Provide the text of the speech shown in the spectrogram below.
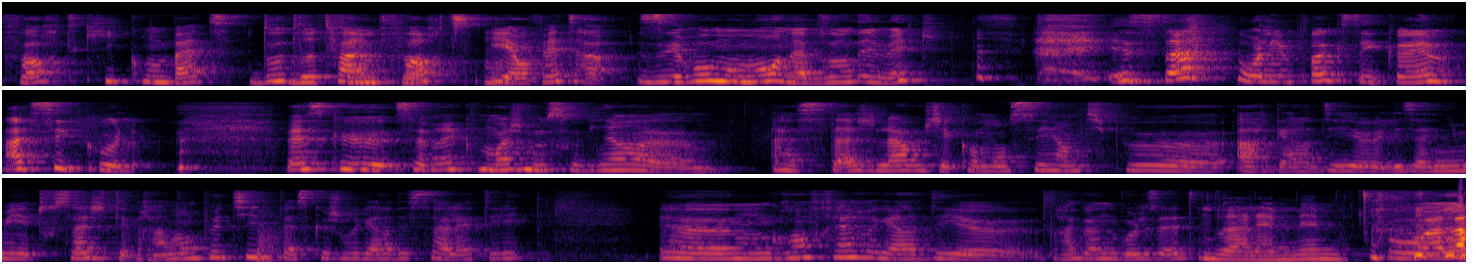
fortes qui combattent d'autres femmes, femmes fortes. fortes. Et en fait, à zéro moment, on a besoin des mecs. Et ça, pour l'époque, c'est quand même assez cool. Parce que c'est vrai que moi, je me souviens, euh, à cet âge-là où j'ai commencé un petit peu euh, à regarder euh, les animés et tout ça, j'étais vraiment petite parce que je regardais ça à la télé. Mon grand frère regardait Dragon Ball Z. Bah, la même. Voilà.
